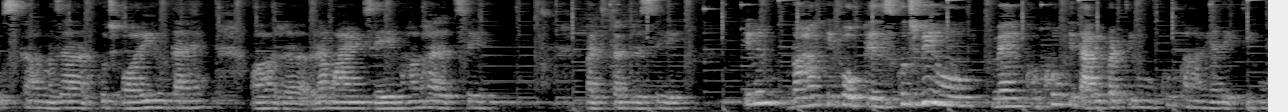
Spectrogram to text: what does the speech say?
उसका मज़ा कुछ और ही होता है, और रामायण से, महाभारत से, पंचतंत्र से इवन बाहर की फोक टेल्स कुछ भी हो, मैं खूब किताबें पढ़ती हूँ, खूब कहानियाँ देखती हूँ।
